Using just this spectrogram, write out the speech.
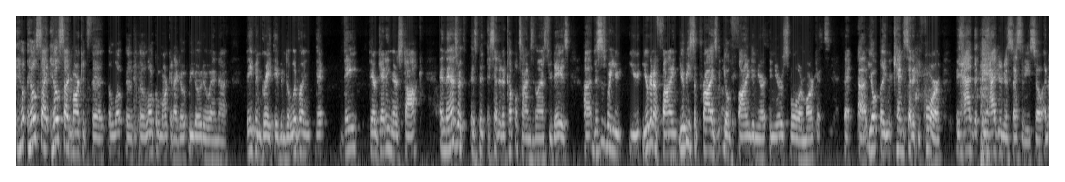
Hillside Hillside Markets, the the, lo- the, the, local market I go we go to, and uh, they've been great. They've been delivering. They they they're getting their stock, and Nazareth has been said it a couple times in the last few days. Uh, this is where you, you you're going to find. You'll be surprised what you'll find in your in your smaller markets. That uh, you'll like Ken said it before. They had they had your necessities. So and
